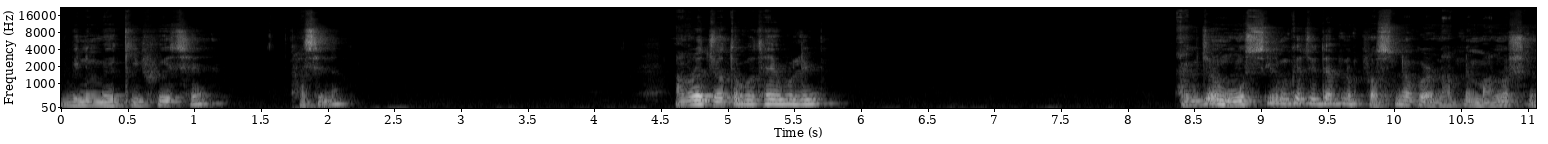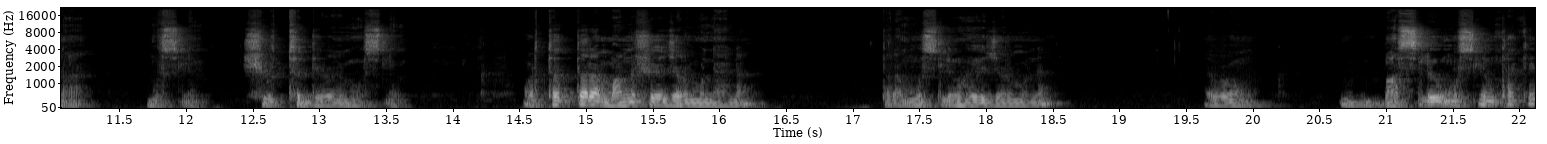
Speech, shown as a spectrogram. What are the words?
বিনিময়ে কী হয়েছে? হাসিনা আমরা যত কথাই বলি, একজন মুসলিমকে যদি আপনি প্রশ্ন করেন, আপনি মানুষ না মুসলিম, সে উত্তর দেবে, আমি মুসলিম। অর্থাৎ তারা মানুষ হয়ে জন্ম নেয় না, তারা মুসলিম হয়ে জন্ম নেয় এবং বাঁচলেও মুসলিম থাকে,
